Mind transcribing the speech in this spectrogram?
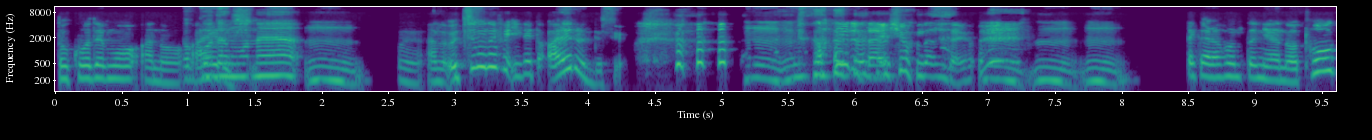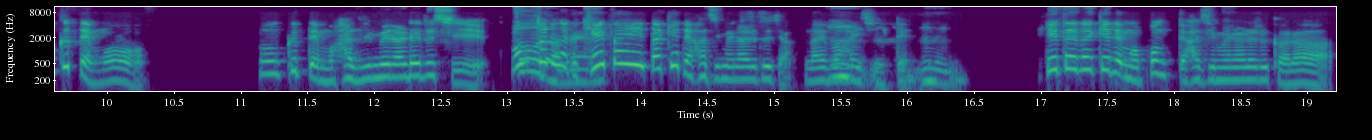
どこでも、あの、どこでもね、うん。うん、あの、うちの代表意外と会えるんですよ。うんうん。会える代表なんだよ。うんうんうだから本当にあの、遠くても、遠くても始められるし、本当になんか携帯だけで始められるじゃん、ライん。ブ配信って。うんうん。携帯だけでもポンって始められるから、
